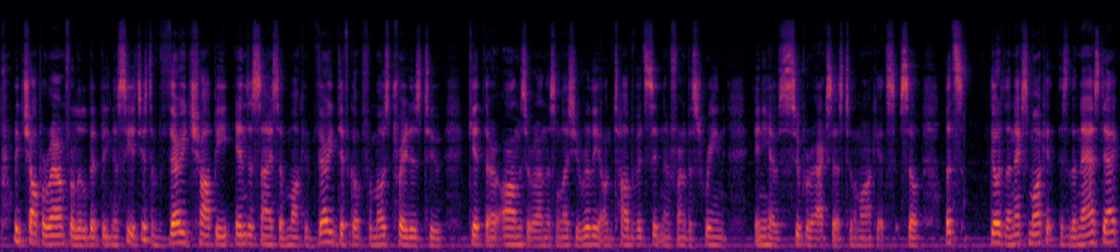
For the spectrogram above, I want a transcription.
probably chop around for a little bit, but you can see it's just a very choppy, indecisive market. Very difficult for most traders to get their arms around this unless you're really on top of it, sitting in front of the screen, and you have super access to the markets. So let's go to the next market. This is the NASDAQ.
